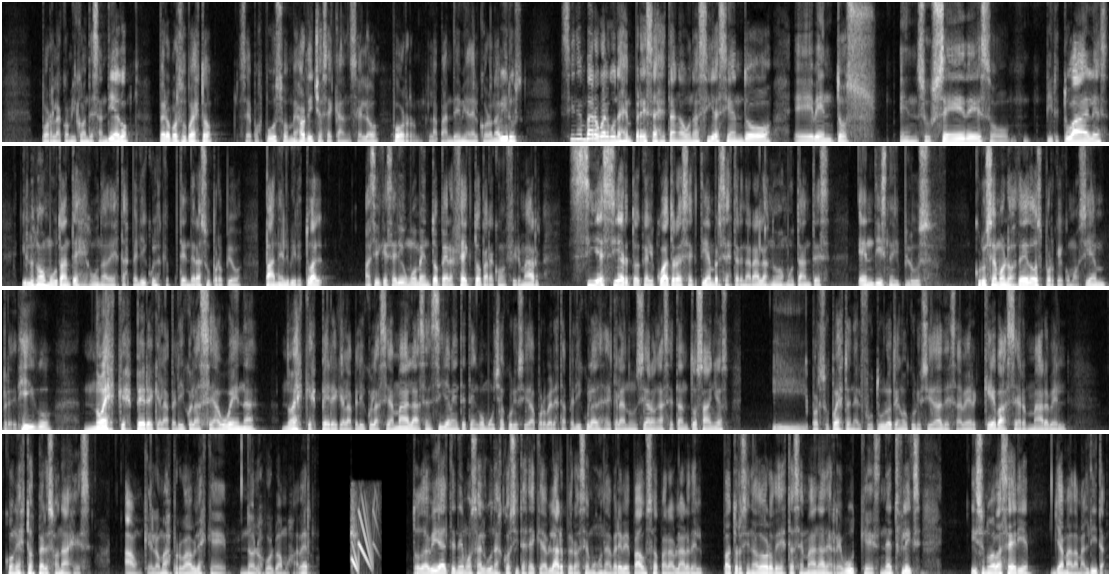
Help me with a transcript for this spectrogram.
por la Comic Con de San Diego, pero por supuesto se pospuso, mejor dicho, se canceló por la pandemia del coronavirus. Sin embargo, algunas empresas están aún así haciendo eh, eventos en sus sedes o virtuales, y Los Nuevos Mutantes es una de estas películas que tendrá su propio panel virtual. Así que sería un momento perfecto para confirmar si es cierto que el 4 de septiembre se estrenarán Los Nuevos Mutantes en Disney Plus. Crucemos los dedos porque como siempre digo, no es que espere que la película sea buena, no es que espere que la película sea mala, sencillamente tengo mucha curiosidad por ver esta película desde que la anunciaron hace tantos años y por supuesto en el futuro tengo curiosidad de saber qué va a hacer Marvel con estos personajes, aunque lo más probable es que no los volvamos a ver. Todavía tenemos algunas cositas de que hablar, pero hacemos una breve pausa para hablar del patrocinador de esta semana de Reboot, que es Netflix, y su nueva serie llamada Maldita.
